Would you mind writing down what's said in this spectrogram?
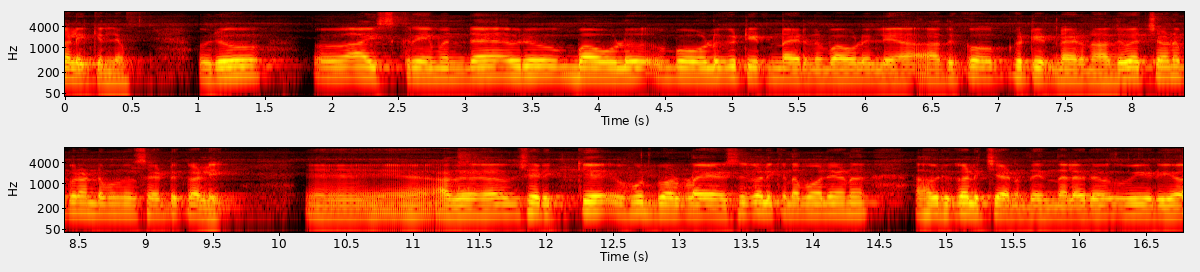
കളിക്കലും. ഒരു ഐസ്ക്രീമിന്റെ ഒരു ബൗൾ ബോൾ കിട്ടിയിട്ടുണ്ടായിരുന്നു. ബൗളില്ലേ? അത് കിട്ടിയിട്ടുണ്ടായിരുന്നു. അത് വെച്ചാണ് ഇപ്പോൾ രണ്ട് മൂന്ന് ദിവസമായിട്ട് കളി. അത് ശരിക്ക് ഫുട്ബോൾ പ്ലെയേഴ്സ് കളിക്കുന്ന പോലെയാണ് അവർ കളിച്ചേണത് ഇന്നലെ ഒരു വീഡിയോ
